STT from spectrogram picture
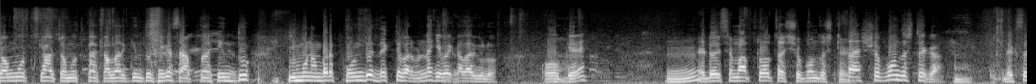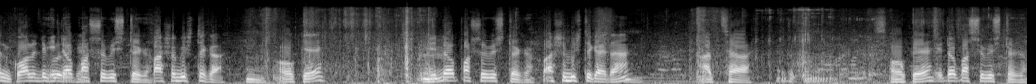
চমৎকার চমৎকার কালার কিন্তু ঠিক আছে? আপনারা কিন্তু ইমো নাম্বারে ফোন দিয়ে দেখতে পারবেন নাকি ভাই কালারগুলো ওকে এটা হচ্ছে মাত্র চারশো পঞ্চাশ টাকা। চারশো পঞ্চাশ টাকা? দেখছেন? কোয়ালিটি গুলো পাঁচশো বিশ টাকা। পাঁচশো বিশ টাকা? ওকে এটাও পাঁচশো বিশ টাকা। পাঁচশো বিশ টাকা এটা হ্যাঁ? আচ্ছা। ওকে এটাও পাঁচশো বিশ টাকা।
